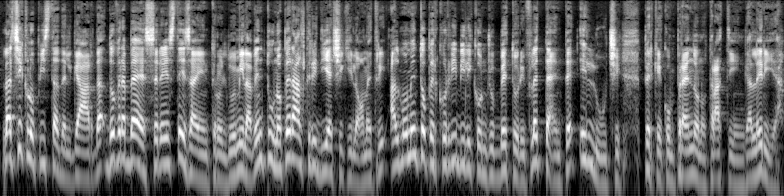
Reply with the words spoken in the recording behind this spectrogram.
La ciclopista del Garda dovrebbe essere estesa entro il 2021 per altri 10 km, al momento percorribili con giubbetto riflettente e luci, perché comprendono tratti in galleria.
